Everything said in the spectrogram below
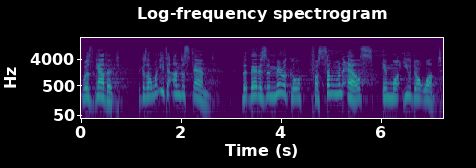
was gathered. Because I want you to understand that there is a miracle for someone else in what you don't want.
